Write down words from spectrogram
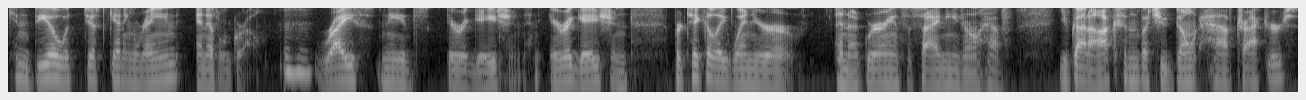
can deal with just getting rain and it'll grow. Mm-hmm. Rice needs irrigation, and irrigation, particularly when you're an agrarian society, you don't have, you've got oxen, but you don't have tractors.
